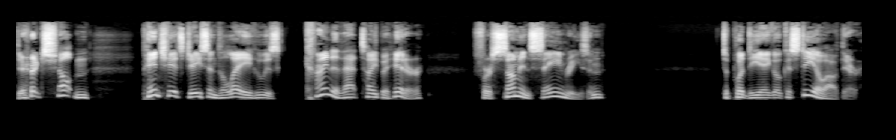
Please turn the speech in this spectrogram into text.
Derek Shelton pinch hits Jason Delay, who is kind of that type of hitter for some insane reason, to put Diego Castillo out there.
